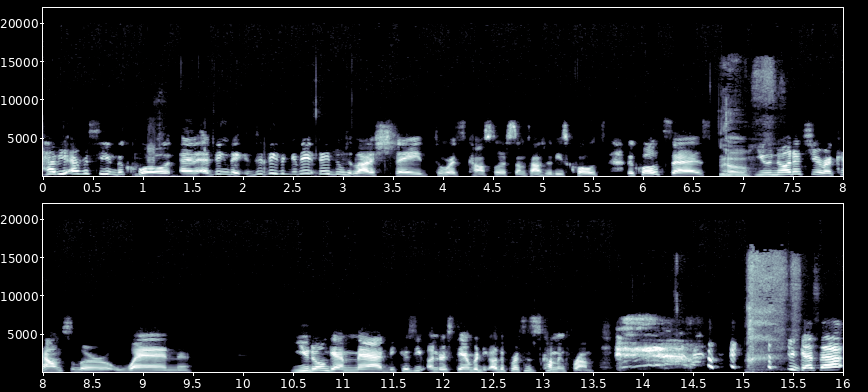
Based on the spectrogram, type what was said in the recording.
have you ever seen the quote? And I think they they, they they do a lot of shade towards counselors sometimes with these quotes. The quote says, no. "You know that you're a counselor when you don't get mad because you understand where the other person is coming from." you get that?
